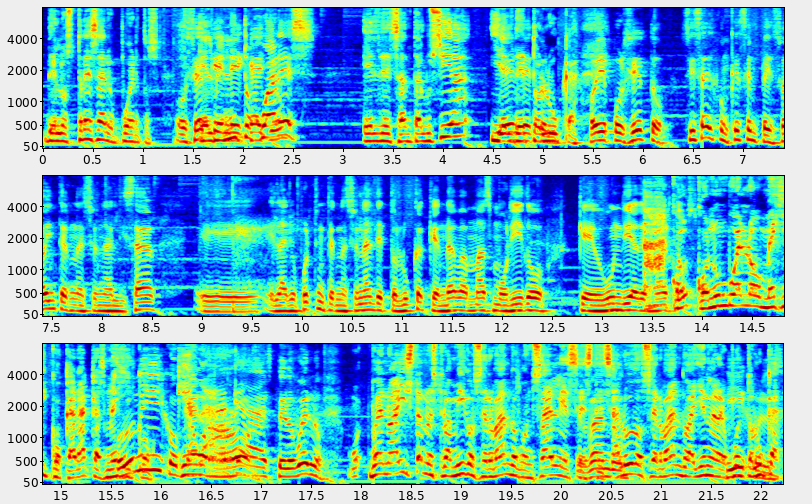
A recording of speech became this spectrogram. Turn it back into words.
de los tres aeropuertos. O sea el Benito Juárez, el de Santa Lucía y el, de, Toluca. Oye, por cierto, ¿sí sabes con qué se empezó a internacionalizar eh, el aeropuerto internacional de Toluca que andaba más morido que un día de Ah, con, muertos? con un vuelo México-Caracas, México. Con México, ¡Qué Caracas, horror! Pero bueno, Bueno, ahí está nuestro amigo Servando González. Este, Servando. saludos, Servando, ahí en el aeropuerto Híjoles. Toluca.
